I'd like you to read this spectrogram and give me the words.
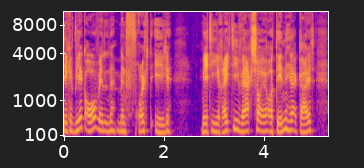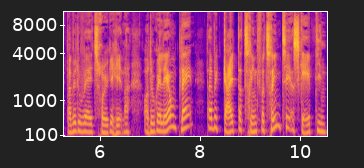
Det kan virke overvældende, men frygt ikke. Med de rigtige værktøjer og denne her guide, der vil du være i trygge hænder, og du kan lave en plan, der vil guide dig trin for trin til at skabe din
